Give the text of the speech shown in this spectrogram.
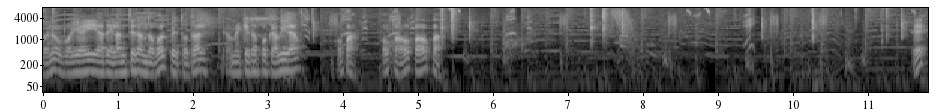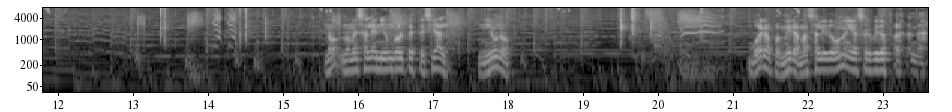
Bueno, voy ahí adelante dando golpe, total. Ya me queda poca vida. Opa, opa, opa, opa. ¿Eh? No, no me sale ni un golpe especial. Ni uno. Bueno, pues mira, me ha salido uno y ha servido para ganar.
